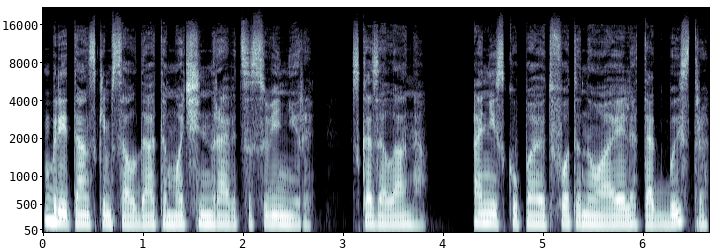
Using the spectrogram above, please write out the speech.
«Британским солдатам очень нравятся сувениры», — сказала она. «Они скупают фото Нуаэля так быстро,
